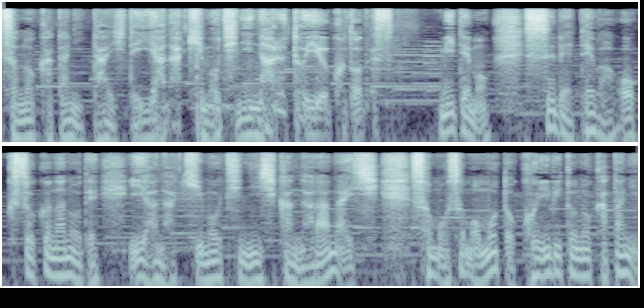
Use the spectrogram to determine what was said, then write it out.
その方に対して嫌な気持ちになるということです。見ても全ては憶測なので嫌な気持ちにしかならないし、そもそも元恋人の方に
